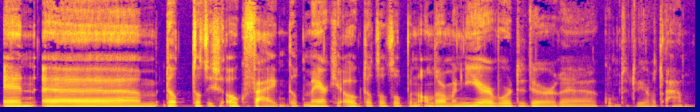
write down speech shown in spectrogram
En uh, dat, dat is ook fijn. Dat merk je ook dat dat op een andere manier wordt er, uh, komt het weer wat aan.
